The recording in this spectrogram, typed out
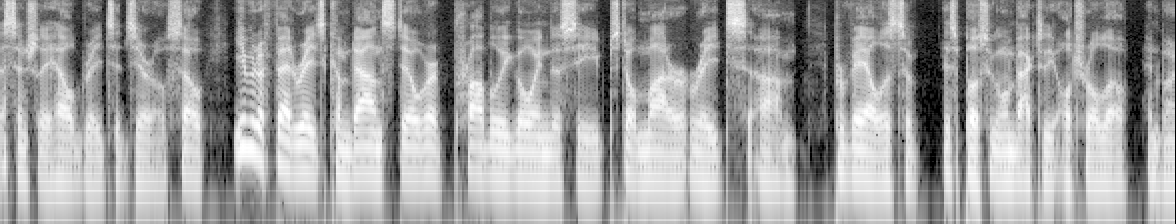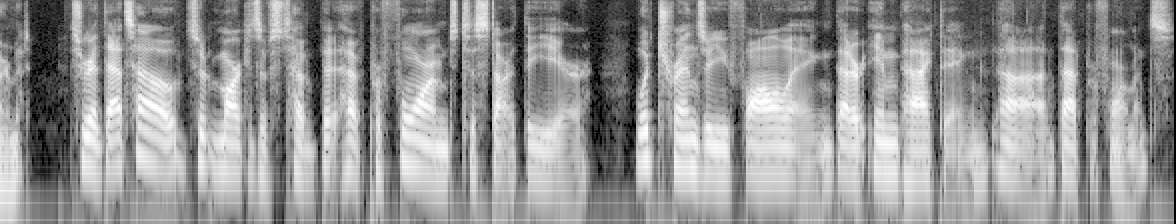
essentially held rates at zero. So even if Fed rates come down, still we're probably going to see still moderate rates um, prevail as, to, as opposed to going back to the ultra low environment. So that's how sort of markets have, have performed to start the year what trends are you following that are impacting uh, that performance?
